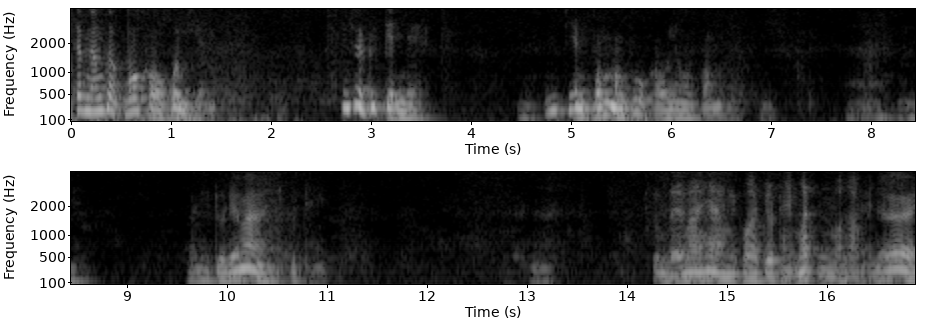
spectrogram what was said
แต่มันก็บ่เขาคนเห็น มันจะคือเปลี่ยนเด้มันเปลี่ยนผมบางภูเขายังว่าฟังอันนี้ตัวได้มาจุดให้ซุ่มใดมาแห้งนี่พอจุดให้หมัดบ่ครับให้เลย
